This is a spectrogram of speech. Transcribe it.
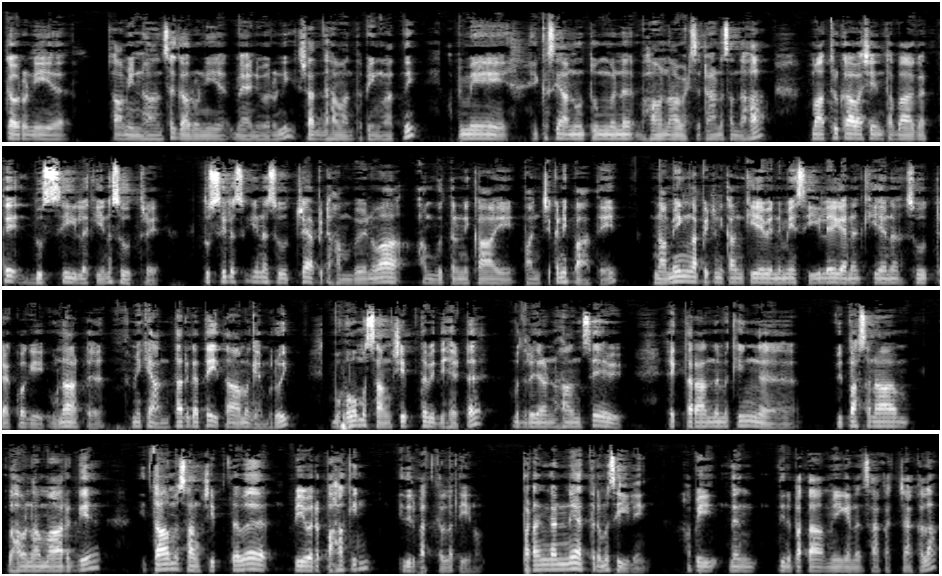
ගෞරවනීය ස්වාමින්වහන්සේ ගෞරවනීය මෑණිවරුනි ශ්‍රද්ධාවන්ත පින්වත්නි අපි මේ 193 වන භාවනා වැඩසටහන සඳහා මාතෘකා වශයෙන් තබා ගත්තේ දුස්සීල කියන සූත්‍රය. තුස්සිල කියන සූත්‍රය අපිට හම්බ වෙනවා අංගුත්තර නිකායේ පංචක නිපාතේ. නමෙන් අපිට නිකන් කියවෙන්නේ මේ සීලය ගැන කියන සූත්‍රයක් වගේ වුණාට මේකේ අන්තර්ගතය ඊටාම ගැඹුරුයි. බොහොම සංක්ෂිප්ත විදිහට බුදුරජාණන් වහන්සේ එක්තරාන්දමකින් විපස්සනා භාවනා මාර්ගය ඊටාම සංක්ෂිප්තව පියවර පහකින් ඉදිරිපත් කරලා තියෙනවා. පටන් ගන්න ඇත්තටම සීලෙන්. අපි දැන් දිනපතා මේ ගැන සාකච්ඡා කළා.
